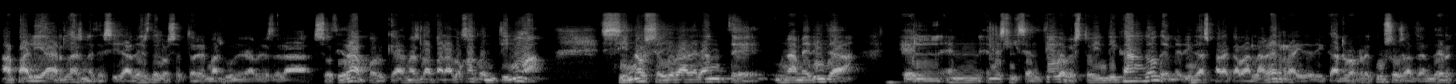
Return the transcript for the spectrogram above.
a paliar las necesidades de los sectores más vulnerables de la sociedad, porque además la paradoja continúa. Si no se lleva adelante una medida en, el sentido que estoy indicando, de medidas para acabar la guerra y dedicar los recursos a atender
